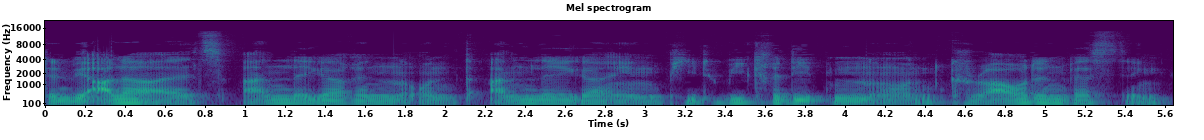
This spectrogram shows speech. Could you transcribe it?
denn wir alle als Anlegerinnen und Anleger in P2P-Krediten und Crowdinvesting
